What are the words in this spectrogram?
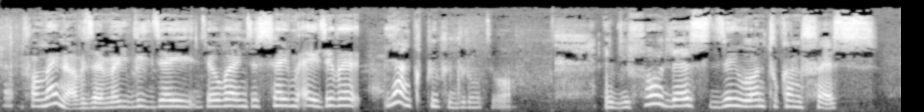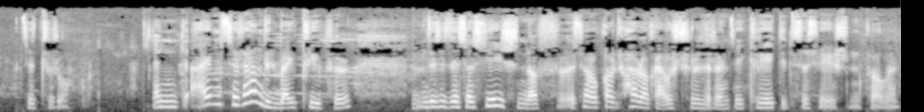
for many of them. Maybe they, they were in the same age. They were young people during the war. And before this, they want to confess the truth. And I'm surrounded by people. This is the association of uh, so-called Holocaust children. They created association in Poland.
